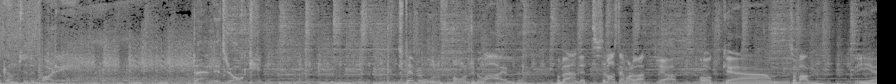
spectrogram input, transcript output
Welcome to the party. Bandit Rock. Steppenwolf, Born to be Wild på bandet. Sebastian var det va? Ja. Och eh, som vann i eh,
